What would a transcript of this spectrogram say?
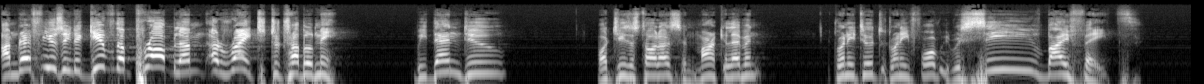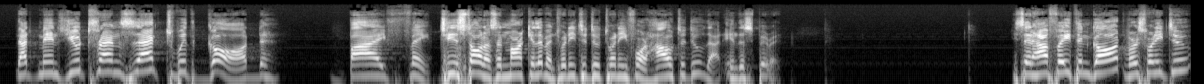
I'm refusing to give the problem a right to trouble me. We then do what Jesus taught us in Mark 11 22 to 24. We receive by faith. That means you transact with God by faith. Jesus taught us in Mark 11, 22 to 24, how to do that in the Spirit. He said, Have faith in God, verse 22.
